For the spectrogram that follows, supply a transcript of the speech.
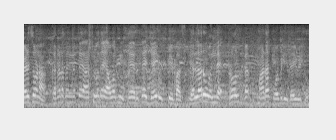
ಬೆಳೆಸೋಣ. ಕರ್ನಾಟಕ ಜನತೆ ಆಶೀರ್ವಾದ ಯಾವಾಗಲೂ ಇದ್ದೇ ಇರುತ್ತೆ. ಜೈ ಉಪ್ಪಿ ಬಾಸ್ ಎಲ್ಲರೂ ಒಂದೇ. ಟ್ರೋಲ್ ಮಾಡಕ್ಕೆ ಹೋಗ್ಬಿಡಿ, ದಯವಿಟ್ಟು.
